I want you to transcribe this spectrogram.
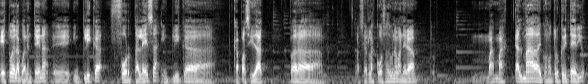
esto de la cuarentena eh, implica fortaleza, implica capacidad para hacer las cosas de una manera más, calmada y con otro criterio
